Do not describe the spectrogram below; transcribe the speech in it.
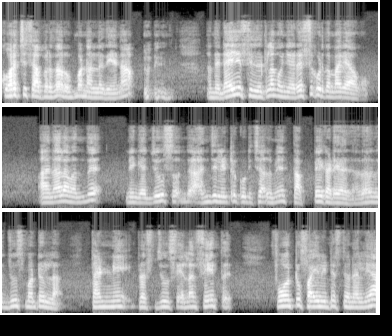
குறைச்சி சாப்பிட்றது தான் ரொம்ப நல்லது. ஏன்னா அந்த டைஜஸ்ட் கொஞ்சம் ரெஸ்ட் கொடுத்த மாதிரி ஆகும். அதனால் வந்து நீங்கள் ஜூஸ் வந்து அஞ்சு லிட்டர் குடித்தாலுமே தப்பே கிடையாது. அதாவது ஜூஸ் மட்டும் இல்லை. தண்ணி ப்ளஸ் ஜூஸ் எல்லாம் சேர்த்து ஃபோர் டு ஃபைவ் லிட்டர்ஸ் சொன்னேன் இல்லையா?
